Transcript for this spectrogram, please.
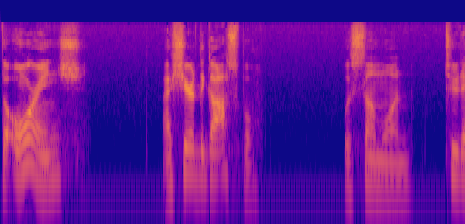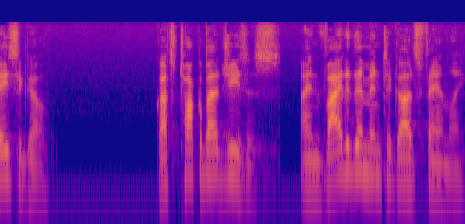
The orange, I shared the gospel with someone two days ago. Got to talk about Jesus. I invited them into God's family.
